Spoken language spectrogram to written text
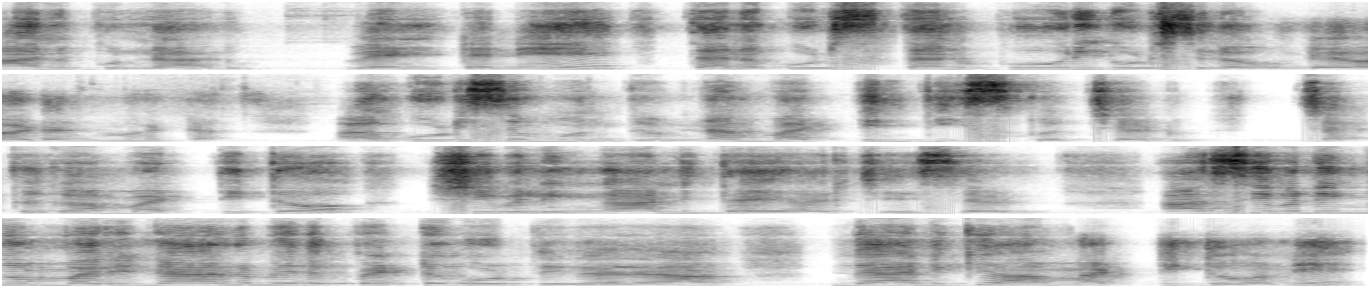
అనుకున్నాడు. వెంటనే తన గుడిసె తన పూరి గుడిసెలో ఉండేవాడు అనమాట ఆ గుడిసె ముందున్న మట్టిని తీసుకొచ్చాడు. చక్కగా మట్టితో శివలింగాన్ని తయారు చేశాడు. ఆ శివలింగం మరి నేల మీద పెట్టకూడదు కదా? దానికి ఆ మట్టితోనే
